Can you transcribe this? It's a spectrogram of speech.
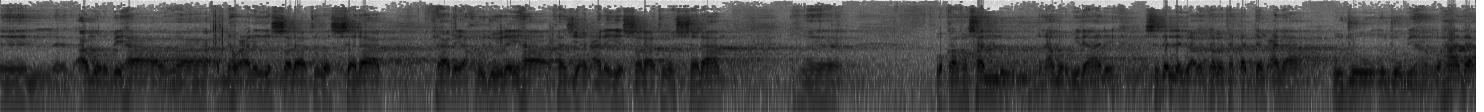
آه، الأمر بها وأنه عليه الصلاة والسلام كان يخرج إليها فزعا عليه الصلاة والسلام. وقال فصلوا الأمر بذلك. استدل بعض كما تقدم على وجوب وجوبها. وهذا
